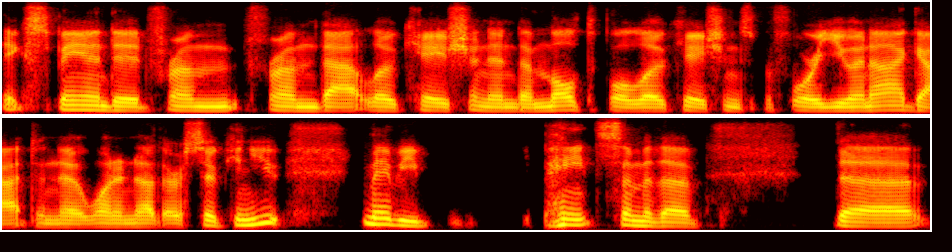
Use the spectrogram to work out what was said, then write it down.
expanded from from that location into multiple locations before you and I got to know one another. So, can you maybe paint some of the the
